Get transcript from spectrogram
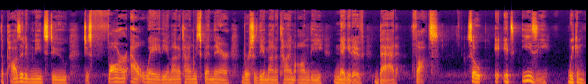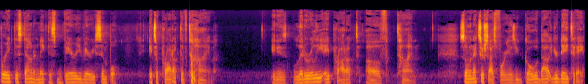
the positive needs to just far outweigh the amount of time we spend there versus the amount of time on the negative, bad thoughts. So it, it's easy. We can break this down and make this very, very simple. It's a product of time. It is literally a product of time. So, an exercise for you as you go about your day today,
